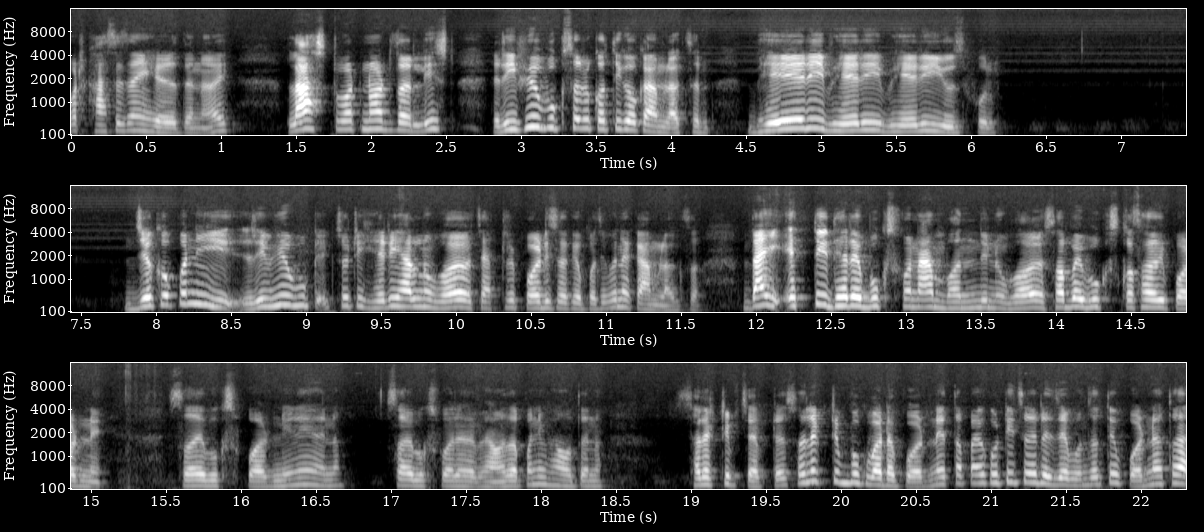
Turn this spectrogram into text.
बट खासै चाहिँ हेर्दैन है। Last but not the least review बुक्सहरू कतिको काम लाग्छन्? भेरी भेरी भेरी युजफुल जेको पनि रिभ्यू बुक एकचोटि हेरिहाल्नु भयो च्याप्टर पढिसकेपछि पनि काम लाग्छ। दाइ यति धेरै बुक्सको नाम भनिदिनु भयो सबै बुक्स कसरी पढ्ने? सबै बुक्स पढ्ने नै होइन। सबै बुक्स पढेर भ्याउँदा पनि भ्याउँदैन। सेलेक्टिभ च्याप्टर सेलेक्टिभ बुकबाट पढ्ने। तपाईँको टिचरले जे भन्छ त्यो पढ्ने अथवा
